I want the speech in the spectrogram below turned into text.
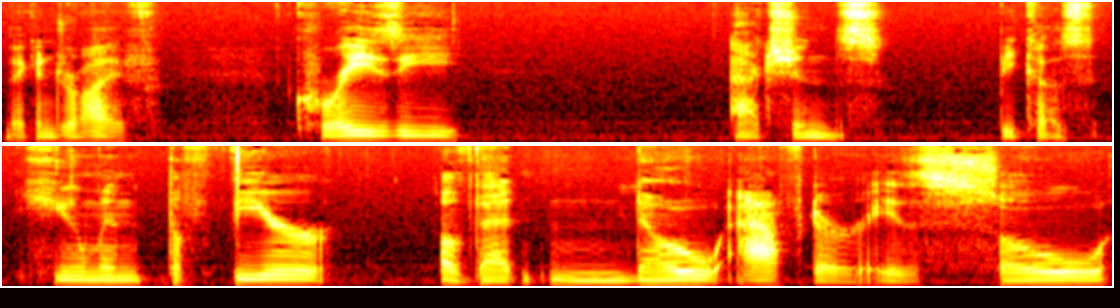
they can drive crazy actions because human the fear of that no after is so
